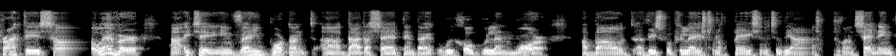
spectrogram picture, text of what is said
practice. However, uh, it's a, a, very important uh, data set, and I, we hope we learn more about uh, this population of patients in the adjuvant setting.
